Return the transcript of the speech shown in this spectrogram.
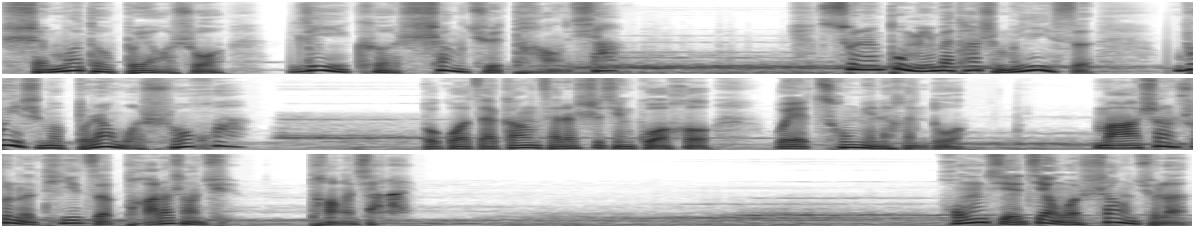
什么都不要说，立刻上去躺下。虽然不明白他什么意思，为什么不让我说话？不过在刚才的事情过后，我也聪明了很多，马上顺着梯子爬了上去，躺了下来。红姐见我上去了，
